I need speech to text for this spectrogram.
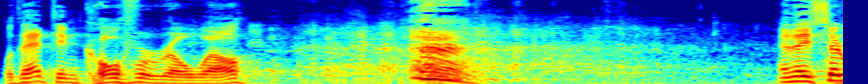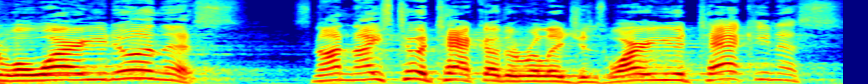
Well, that didn't go over real well. and they said, Well, why are you doing this? It's not nice to attack other religions. Why are you attacking us?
